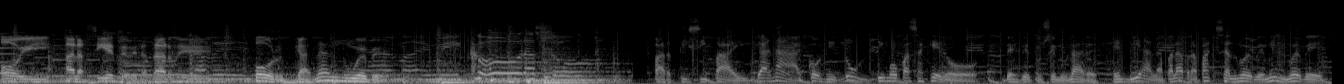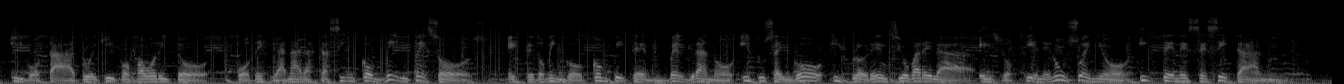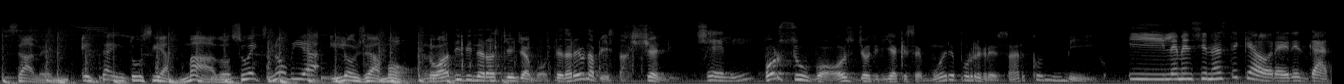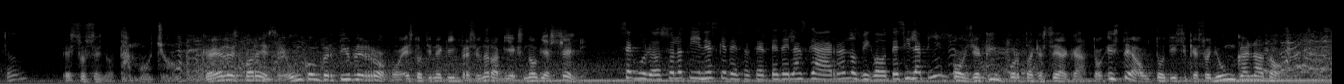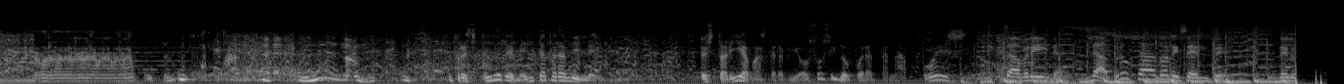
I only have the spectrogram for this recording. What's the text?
Hoy a las 7 de la tarde por Canal 9. Participa y gana con el último pasajero. Desde tu celular, envía la palabra Pax al 9009 y vota a tu equipo favorito. Podés ganar hasta 5 mil pesos. Este domingo compiten Belgrano, Ituzaingó y Florencio Varela. Ellos tienen un sueño y te necesitan. Salem está entusiasmado. Su exnovia lo llamó. No adivinarás quién llamó. Te daré una pista. Shelly. Shelly. Por su voz, yo diría que se muere por regresar conmigo. ¿Y le mencionaste que ahora eres gato? Eso se nota mucho. ¿Qué les parece? Un convertible rojo. Esto tiene que impresionar a mi exnovia Shelly. Seguro, solo tienes que deshacerte de las garras, los bigotes y la piel. Oye, ¿qué importa que sea gato? Este auto dice que soy un ganador. Frescura de menta para mi ley. Estaría más nervioso si no fuera tan apuesto. Sabrina, la bruja adolescente.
